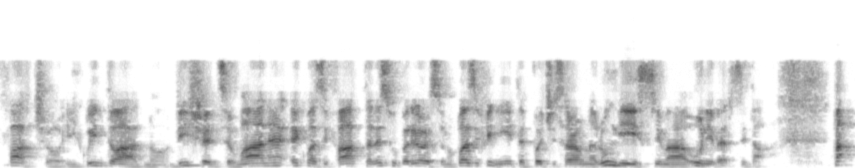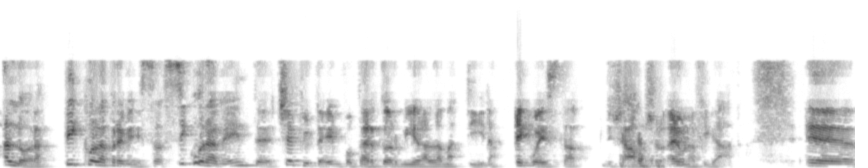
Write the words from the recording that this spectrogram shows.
faccio il quinto anno di scienze umane, è quasi fatta, le superiori sono quasi finite poi ci sarà una lunghissima università. Ma allora, piccola premessa, sicuramente c'è più tempo per dormire alla mattina e questa, diciamocelo, è una figata. Eh,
